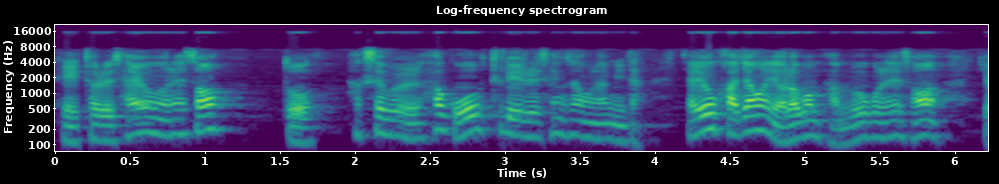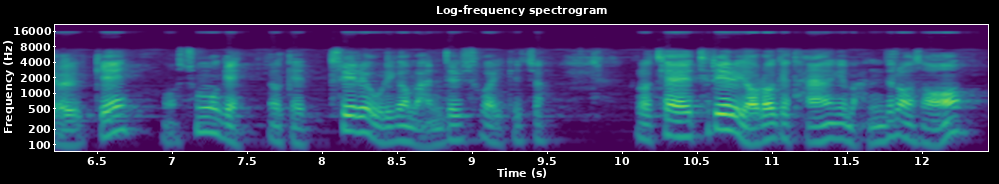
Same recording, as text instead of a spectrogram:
데이터를 사용을 해서 또 학습을 하고 트리를 생성을 합니다. 자, 이 과정을 여러 번 반복을 해서 10개, 뭐 20개 이렇게 트리를 우리가 만들 수가 있겠죠. 그렇게 트리를 여러 개 다양하게 만들어서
